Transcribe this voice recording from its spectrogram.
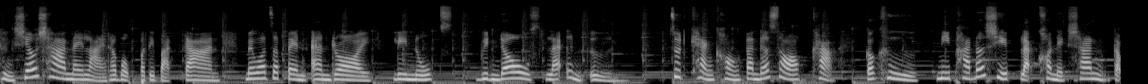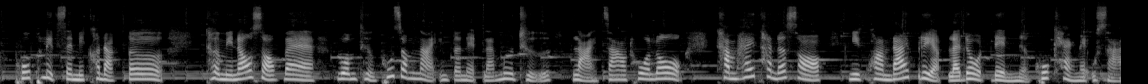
ถึงเชี่ยวชาญในหลายระบบปฏิบัติการ ไม่ว่าจะเป็น Android Linux Windows และอื่น ๆ จุดแข็งของ Thundersoft ค่ะ ก็คือมี Partnership และ Connection กับผู้ผลิต Semiconductor Terminal Software รวมถึงผู้จำหน่ายอินเทอร์เน็ตและมือถือหลายเจ้าทั่วโลกทำให้ Thundersoft มีความได้เปรียบและโดดเด่นเหนือคู่แข่งในอุตสาห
